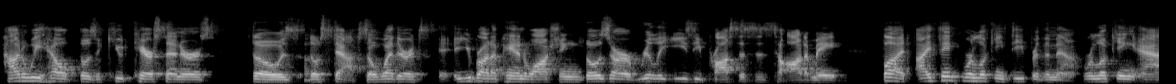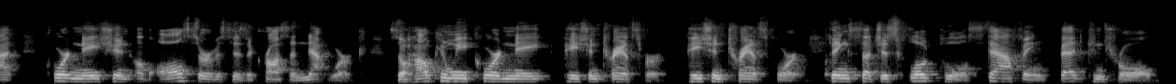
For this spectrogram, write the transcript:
how do we help those acute care centers, those those staff. So whether it's you brought up hand washing, those are really easy processes to automate. But I think we're looking deeper than that. We're looking at coordination of all services across a network. So how can we coordinate patient transfer, patient transport, things such as float pool, staffing, bed control,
